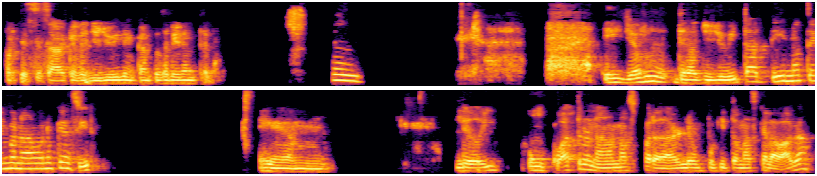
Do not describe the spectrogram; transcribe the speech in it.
Porque se sabe que a Yuyubi le encanta salir en tele. Mm. Y yo de la Yuyuita a ti no tengo nada bueno que decir. Em, le doy un 4 nada más para darle un poquito más que la vaga.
